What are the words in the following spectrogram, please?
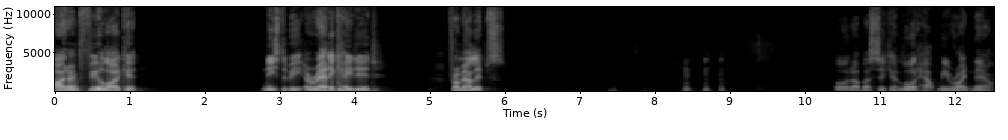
I don't feel like it needs to be eradicated from our lips. oh, Lord, help me right now.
